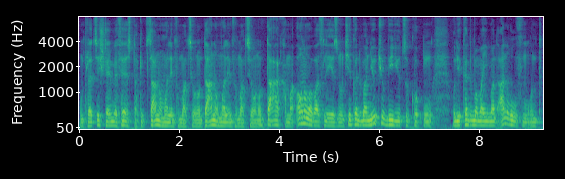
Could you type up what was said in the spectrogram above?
und plötzlich stellen wir fest, da gibt es da nochmal Informationen und da nochmal Informationen und da kann man auch nochmal was lesen und hier könnte man ein YouTube-Video zu gucken und hier könnte man mal jemand anrufen und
